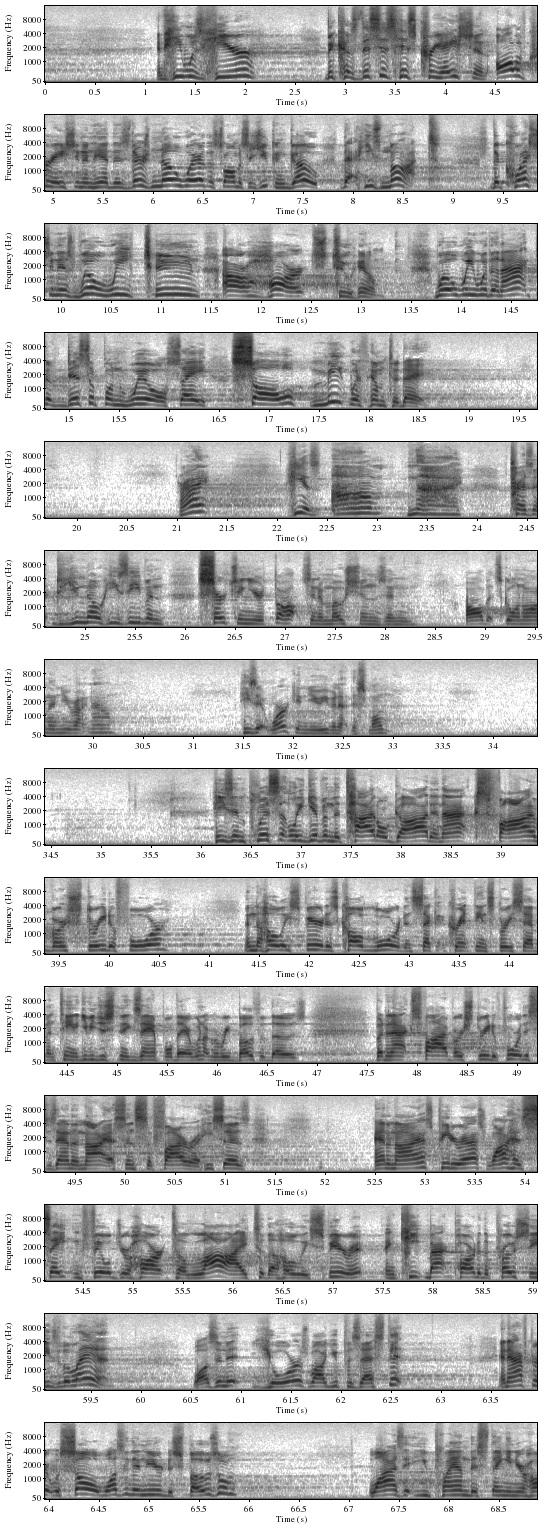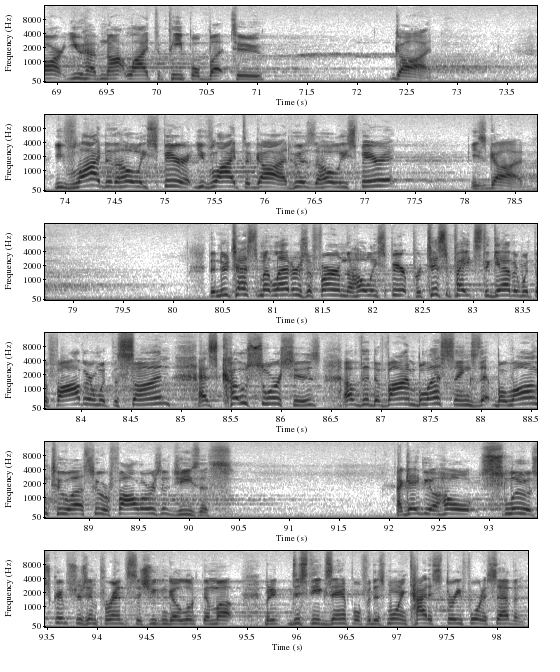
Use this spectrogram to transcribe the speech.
And he was here because this is his creation. All of creation in him there's nowhere the psalmist says you can go that he's not. The question is will we tune our hearts to him? Will we, with an act of disciplined will, say, Soul, meet with him today? Right? He is omnipresent. Do you know he's even searching your thoughts and emotions and all that's going on in you right now? He's at work in you even at this moment. He's implicitly given the title God in Acts 5, verse 3 to 4. And the Holy Spirit is called Lord in 2 Corinthians 3.17. I'll give you just an example there. We're not going to read both of those. But in Acts 5, verse 3 to 4, this is Ananias and Sapphira. He says, Ananias, Peter asked, Why has Satan filled your heart to lie to the Holy Spirit and keep back part of the proceeds of the land? Wasn't it yours while you possessed it? And after it was sold, wasn't it in your disposal? Why is it you planned this thing in your heart? You have not lied to people, but to God. You've lied to the Holy Spirit. You've lied to God. Who is the Holy Spirit? He's God. The New Testament letters affirm the Holy Spirit participates together with the Father and with the Son as co sources of the divine blessings that belong to us who are followers of Jesus. I gave you a whole slew of scriptures in parenthesis. You can go look them up. But just the example for this morning Titus 3 4 to 7.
